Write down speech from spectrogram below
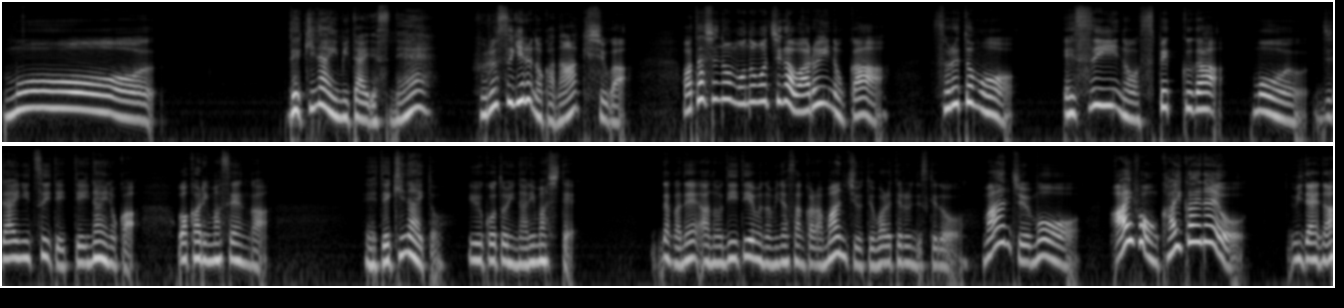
もうできないみたいですね。古すぎるのかな？機種が。私の物持ちが悪いのかそれとも SE のスペックがもう時代についていっていないのか分かりませんがえできないということになりまして。なんかねあの DTM の皆さんからまんじゅうって呼ばれてるんですけどまんじゅうもう iPhone 買い替えなよみたいな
